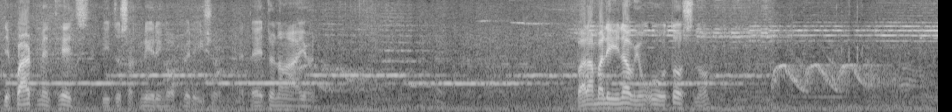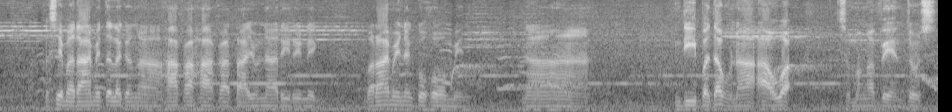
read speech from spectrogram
Department heads dito sa clearing operation. At ito na nga yun. Para malinaw yung utos, no? Kasi marami talagang ah, haka-haka tayong naririnig. Marami nagko-comment na hindi ba daw naaawa sa mga vendors.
